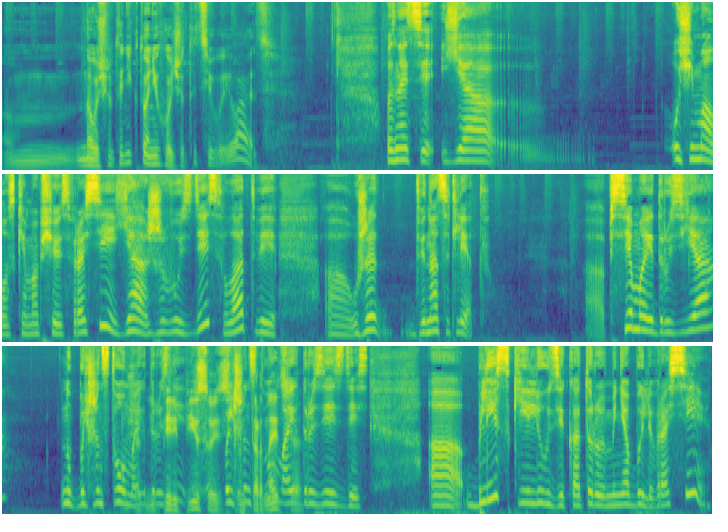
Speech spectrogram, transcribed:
Но, в общем-то, никто не хочет идти воевать. Вы знаете, я э, очень мало с кем общаюсь в России. Я живу здесь, в Латвии, э, уже 12 лет. Э, все мои друзья, ну, большинство Уже моих друзей... переписывайтесь в большинство интернете. моих друзей здесь. Э, Близкие люди, которые у меня были в России,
